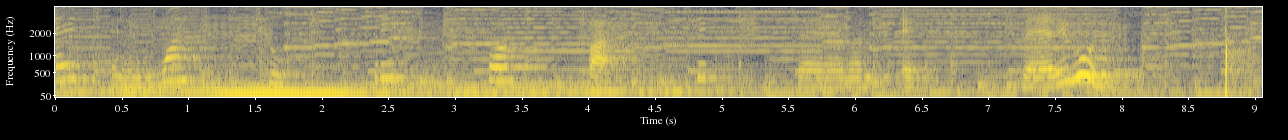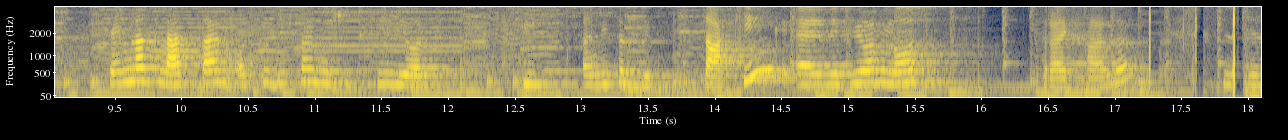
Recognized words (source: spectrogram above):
eight, and one, two, four, five, six, seven, eight. Very good. Same like last time, also this time you should feel your feet a little bit stacking and if you are not, try harder. Let's do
